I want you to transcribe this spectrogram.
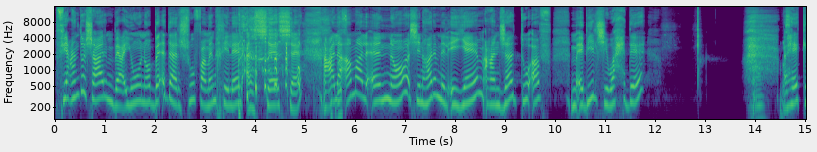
في عنده شارم بعيونه بقدر شوفها من خلال الشاشة. على أمل إنه شي نهار من الأيام عن جد توقف مقابل شي وحدة آه. هيك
